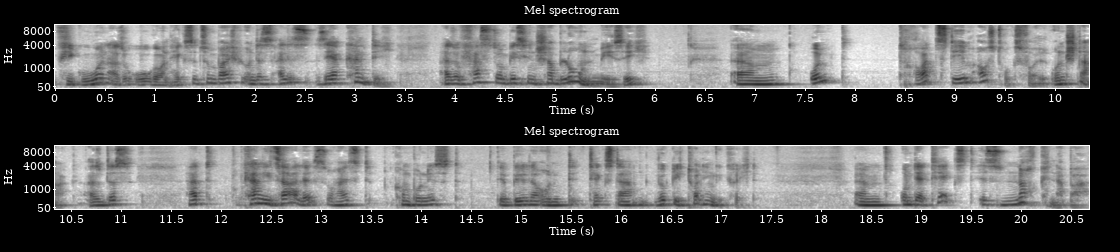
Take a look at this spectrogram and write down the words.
Figuren, also Oger und Hexe zum Beispiel, und das ist alles sehr kantig. Also fast so ein bisschen schablonenmäßig. Ähm, und trotzdem ausdrucksvoll und stark. Also das hat Canizales, so heißt Komponist der Bilder und Texter, wirklich toll hingekriegt. Ähm, und der Text ist noch knapper.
